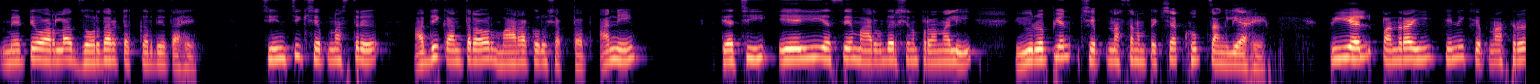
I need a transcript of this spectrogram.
मेटेओरला जोरदार टक्कर देत आहे. चीनची क्षेपणास्त्र अधिक अंतरावर मारा करू शकतात आणि त्याची ए ई एस ए मार्गदर्शन प्रणाली युरोपियन क्षेपणास्त्रांपेक्षा खूप चांगली आहे. पी एल पंधरा ई चिनी क्षेपणास्त्र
